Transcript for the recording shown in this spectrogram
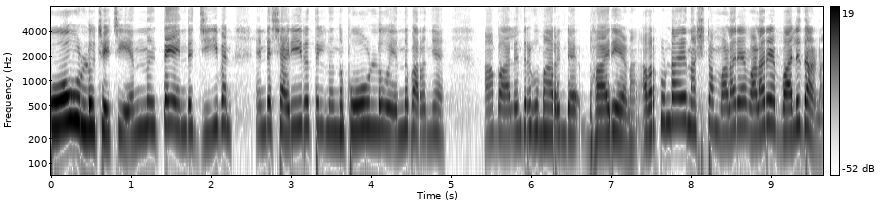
പോവുള്ളൂ ചേച്ചി. എന്നിട്ടേ എന്റെ ജീവൻ എന്റെ ശരീരത്തിൽ നിന്ന് പോവുള്ളൂ എന്ന് പറഞ്ഞ് ആ ബാലേന്ദ്രകുമാറിന്റെ ഭാര്യയാണ്. അവർക്കുണ്ടായ നഷ്ടം വളരെ വളരെ വലുതാണ്.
